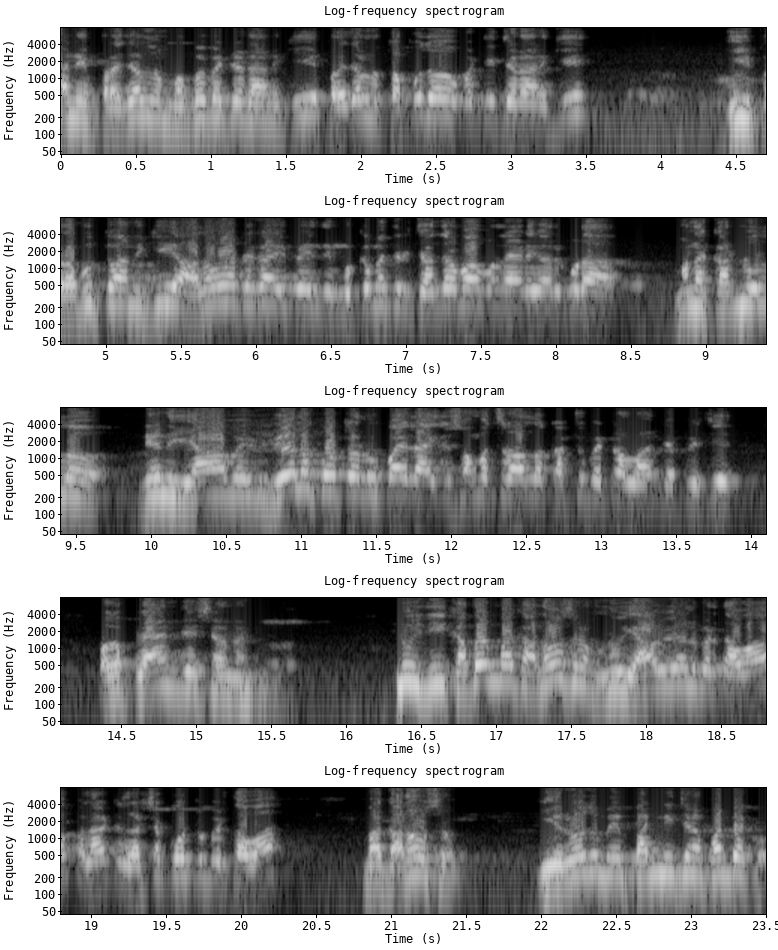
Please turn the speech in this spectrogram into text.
కానీ ప్రజలను మభ్యపెట్టడానికి ప్రజలను తప్పుదోవ పట్టించడానికి ఈ ప్రభుత్వానికి అలవాటుగా అయిపోయింది. ముఖ్యమంత్రి చంద్రబాబు నాయుడు గారు కూడా మన కర్నూల్లో నేను యాభై వేల కోట్ల రూపాయలు ఐదు సంవత్సరాల్లో ఖర్చు పెట్టాలా అని చెప్పేసి ఒక ప్లాన్ చేశాను అంటున్నాడు నువ్వు ఈ కథ మాకు అనవసరం. నువ్వు యాభై వేలు పెడతావా? పలాంటి లక్ష కోట్లు పెడతావా? మాకు అనవసరం. ఈరోజు మేము పండించిన పంటకు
